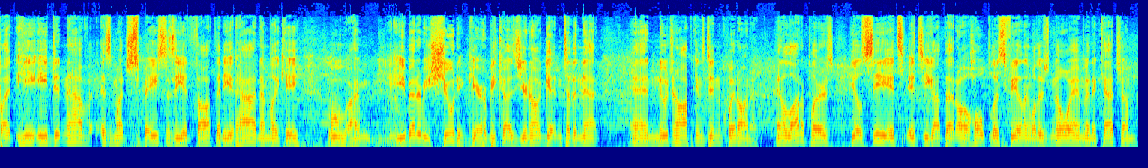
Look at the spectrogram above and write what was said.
but he, he didn't have as much space as he had thought that he had had. And I'm like, hey, ooh, I'm you better be shooting here because you're not getting to the net. And Nugent Hopkins didn't quit on it. And a lot of players, you'll see, it's it's you got that oh, hopeless feeling. Well, there's no way I'm going to catch him.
